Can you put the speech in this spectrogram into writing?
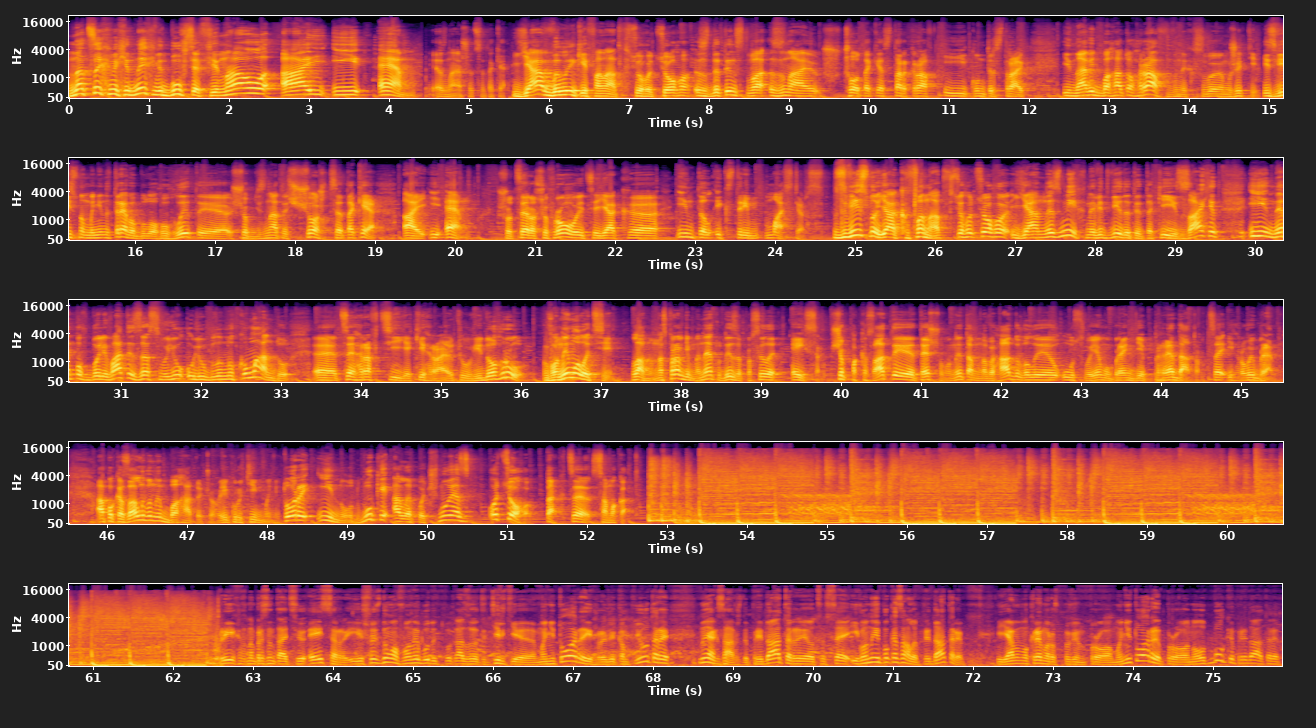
На цих вихідних відбувся фінал IEM. Я знаю, що це таке. Я великий фанат всього цього. З дитинства знаю, що таке StarCraft і Counter-Strike. І навіть багато грав в них в своєму житті. І звісно, мені не треба було гуглити, щоб дізнатися, що ж це таке IEM що це розшифровується як е, Intel Extreme Masters. Звісно, як фанат всього цього, я не зміг не відвідати такий захід і не повболівати за свою улюблену команду. Е, Це гравці, які грають у відеогру. Вони молодці. Ладно, насправді мене туди запросили Acer, щоб показати те, що вони там навигадували у своєму бренді Predator. Це ігровий бренд. А показали вони багато чого: і круті монітори, і ноутбуки, але почну я з оцього. Так, це самокат. Приїхав на презентацію Acer і щось думав, вони будуть показувати тільки монітори, ігрові комп'ютери. Ну як завжди, предатори, оце все. І вони показали предатори. І я вам окремо розповім про монітори, про ноутбуки предатори.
